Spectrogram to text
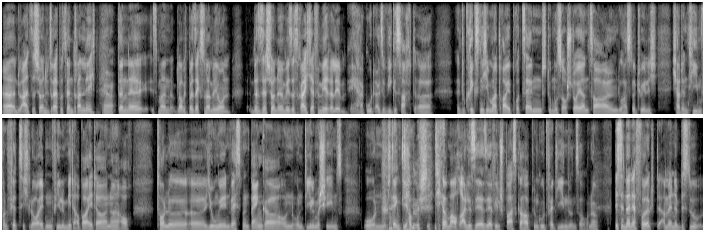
äh, du ahnst es schon, die 3% dranlegt, ja. dann äh, ist man, glaube ich, bei 600 Millionen. Das ist ja schon irgendwie, das reicht ja für mehrere Leben. Ja gut, also wie gesagt, äh, du kriegst nicht immer drei Prozent, du musst auch Steuern zahlen, du hast natürlich, ich hatte ein Team von 40 Leuten, viele Mitarbeiter, ne, auch tolle äh, junge Investmentbanker und, und Deal Machines. Und ich denke, die haben, die haben auch alle sehr, sehr viel Spaß gehabt und gut verdient und so. Ne? Ist denn dein Erfolg, am Ende bist du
